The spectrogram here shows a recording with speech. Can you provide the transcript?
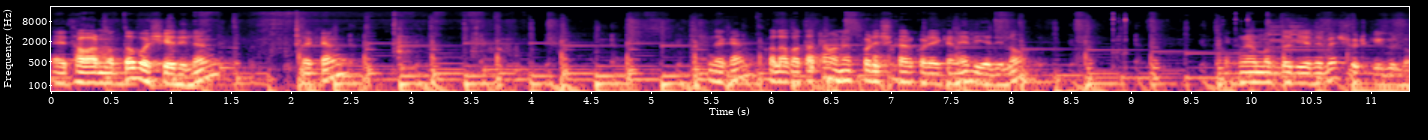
এই থাওয়ার মধ্যে বসিয়ে দিলেন। দেখেন। দেখেন, কলা পাতাটা অনেক পরিষ্কার করে এখানে দিয়ে দিল। এখানের মধ্যে দিয়ে দেবে শুটকিগুলো।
